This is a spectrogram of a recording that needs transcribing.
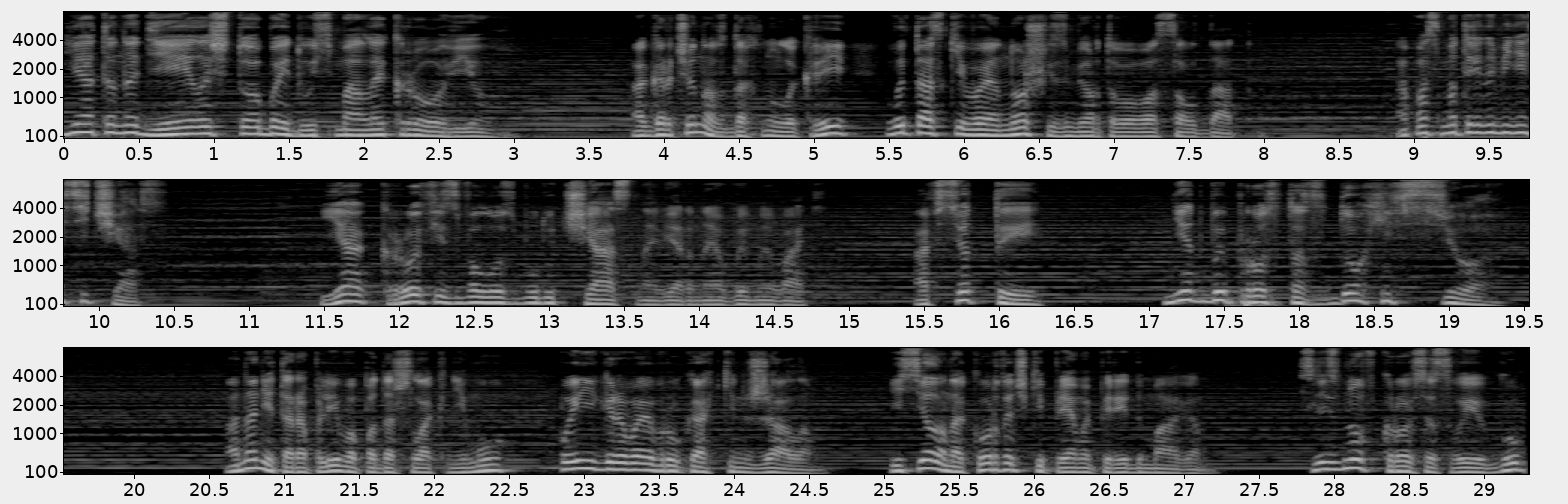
Я-то надеялась, что обойдусь малой кровью. Огорченно вздохнула Кри, вытаскивая нож из мертвого солдата. А посмотри на меня сейчас. Я кровь из волос буду час, наверное, вымывать. А все ты. Нет бы просто сдох и все. Она неторопливо подошла к нему, поигрывая в руках кинжалом, и села на корточки прямо перед магом. Слизнув кровь со своих губ,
